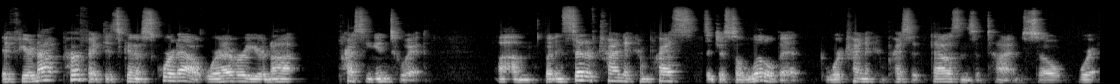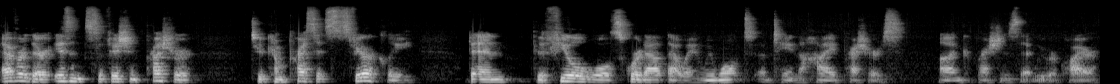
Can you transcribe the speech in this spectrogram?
if you're not perfect, it's going to squirt out wherever you're not pressing into it. Um, but instead of trying to compress it just a little bit, we're trying to compress it thousands of times. So wherever there isn't sufficient pressure to compress it spherically, then the fuel will squirt out that way and we won't obtain the high pressures uh, and compressions that we require.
